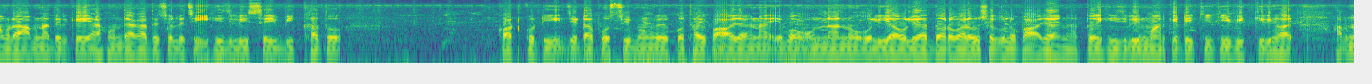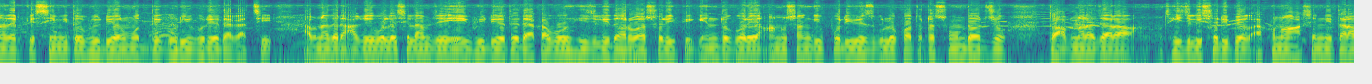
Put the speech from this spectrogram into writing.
আমরা আপনাদেরকে এখন দেখাতে চলেছি হিজলির সেই বিখ্যাত কটকটি, যেটা পশ্চিমবঙ্গের কোথায় পাওয়া যায় না এবং অন্যান্য অলিয়া উলিয়ার দরবারেও সেগুলো পাওয়া যায় না। তো হিজলির মার্কেটে কি কি বিক্রি হয় আপনাদেরকে সীমিত ভিডিওর মধ্যে ঘুরিয়ে ঘুরিয়ে দেখাচ্ছি। আপনাদের আগেই বলেছিলাম যে এই ভিডিওতে দেখাবো হিজলি দরবার শরীফকে কেন্দ্র করে আনুষঙ্গিক পরিবেশগুলো কতটা সৌন্দর্য। তো আপনারা যারা হিজলি শরীফে এখনও আসেননি, তারা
